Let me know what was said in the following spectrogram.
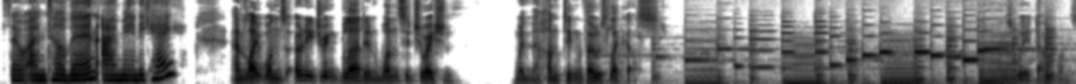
So until then, I'm Mandy Kay. And light ones only drink blood in one situation when they're hunting those like us. Because we're dumb ones.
